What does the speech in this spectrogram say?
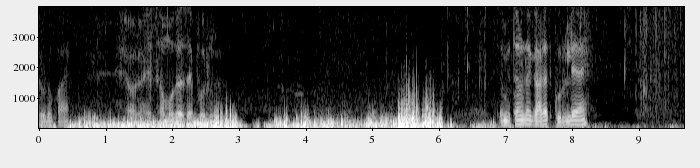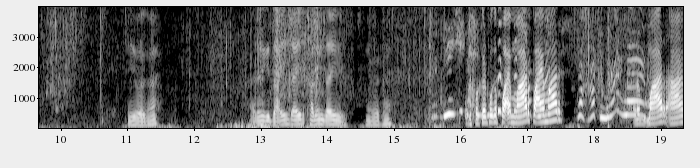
झुडूप आहे. हे बघा हे समुद्रच आहे पूर्ण. तर मित्रांनो त्या गाड्यात कुरले आहे. हे बघा. अरे जाईल जाईल खालून जाईल. हे बघा. पकड पकड पाय मार पाय मार. मार अरे मार हा.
